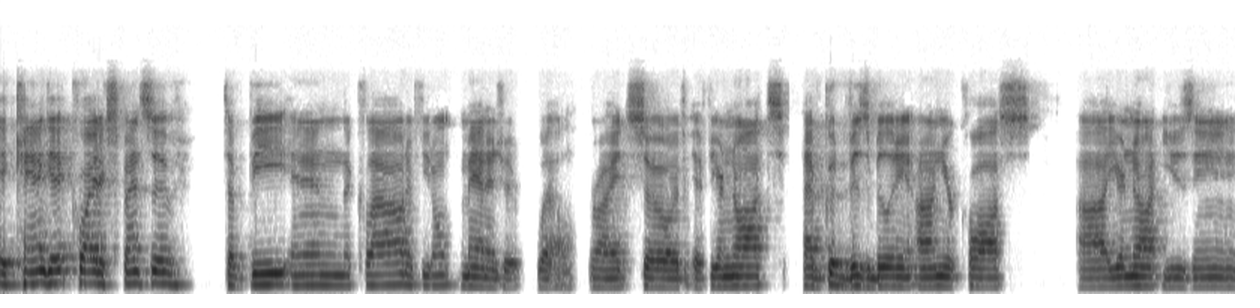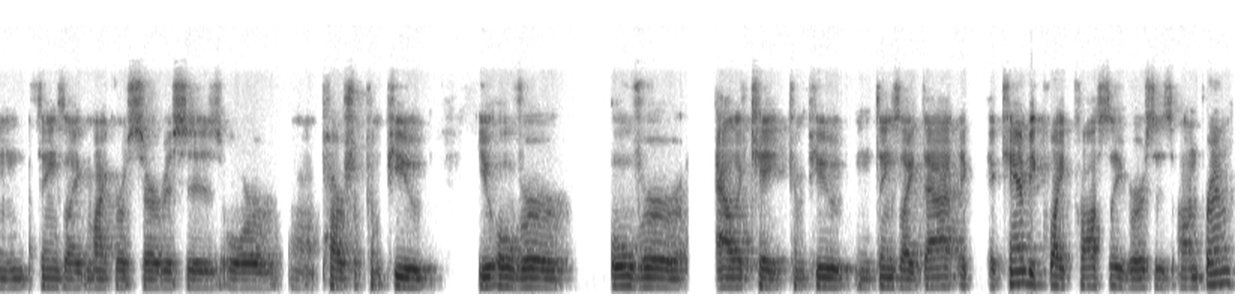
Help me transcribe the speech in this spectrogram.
it can get quite expensive to be in the cloud if you don't manage it well, right? So if, if you're not have good visibility on your costs, uh, you're not using things like microservices or uh, partial compute you over over allocate compute and things like that it, it can be quite costly versus on-prem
